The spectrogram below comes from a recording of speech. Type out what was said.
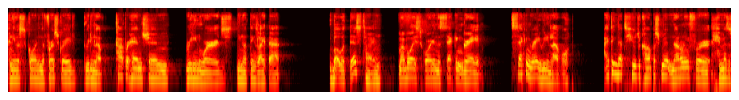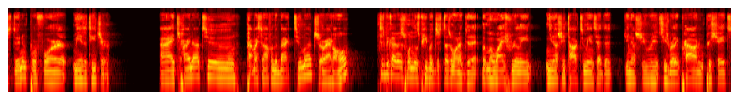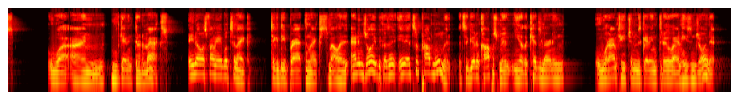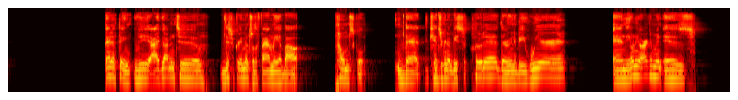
and he was scoring in the first grade reading level, comprehension, reading words, you know, things like that. But with this time, my boy is scoring in the second grade, second grade reading level. I think that's a huge accomplishment, not only for him as a student, but for me as a teacher. I try not to pat myself on the back too much or at all, just because I'm just one of those people that just doesn't want to do it. But my wife really, you know, she talked to me and said that, you know, she re- she's really proud and appreciates what I'm getting through the max. And, you know, I was finally able to like take a deep breath and like smile and, and enjoy because it, it's a proud moment. It's a good accomplishment. You know, the kid's learning what I'm teaching him is getting through and he's enjoying it. And I think we, I got into disagreements with the family about homeschool. That kids are going to be secluded, they're going to be weird. And the only argument is,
